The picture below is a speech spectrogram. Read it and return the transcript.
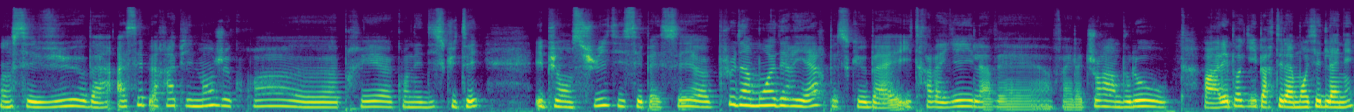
On s'est vu bah, assez rapidement, je crois, après qu'on ait discuté. Et puis ensuite, il s'est passé euh, plus d'un mois derrière parce que bah, il travaillait, il avait, enfin, il a toujours un boulot. Enfin, à l'époque, il partait la moitié de l'année.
